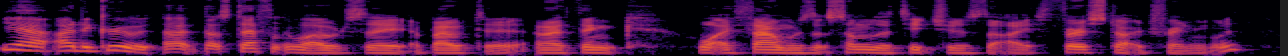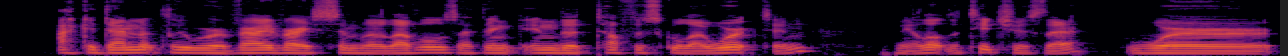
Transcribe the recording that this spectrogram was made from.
Yeah, I'd agree with that. That's definitely what I would say about it. And I think what I found was that some of the teachers that I first started training with academically were very, very similar levels. I think in the toughest school I worked in, I mean, a lot of the teachers there were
